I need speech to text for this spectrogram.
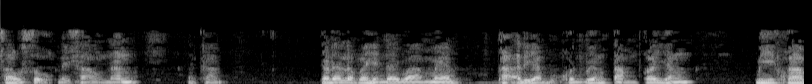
เศร้าโศกในคราวนั้นนะครับดังนั้นเราก็เห็นได้ว่าแม้พระอริยบุคคลเบื้องต่ำก็ยังมีความ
